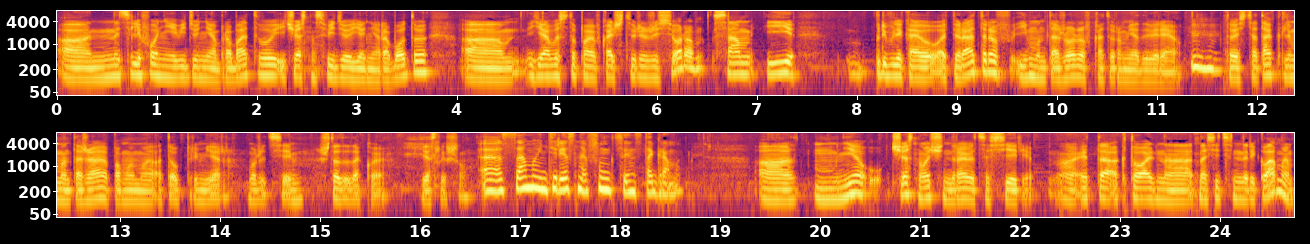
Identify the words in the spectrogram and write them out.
А, на телефоне я видео не обрабатываю, и, честно, с видео я не работаю. А, я выступаю в качестве режиссера сам и привлекаю операторов и монтажеров, которым я доверяю. Угу. То есть, а так для монтажа, по-моему, Adobe Premiere, может, 7, что-то такое, я слышал. А самая интересная функция Инстаграма? А, мне, честно, очень нравится серия. А, это актуально относительно рекламы,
